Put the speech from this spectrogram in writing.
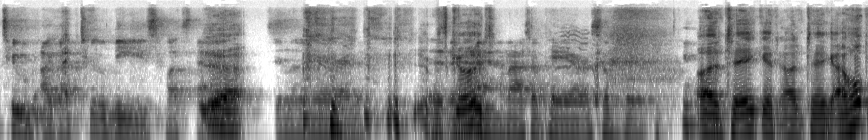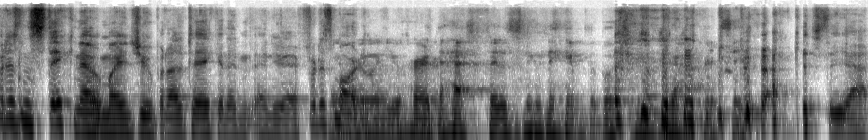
two, I got two B's. What's that? Yeah. Similar it was good. Onomatopoeia or something. I'll take it. I'll take it. I hope it doesn't stick now, mind you, but I'll take it anyway for this morning. When you heard that, Phil's new name, the Butcher of Bureaucracy. Bureaucracy, yeah.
